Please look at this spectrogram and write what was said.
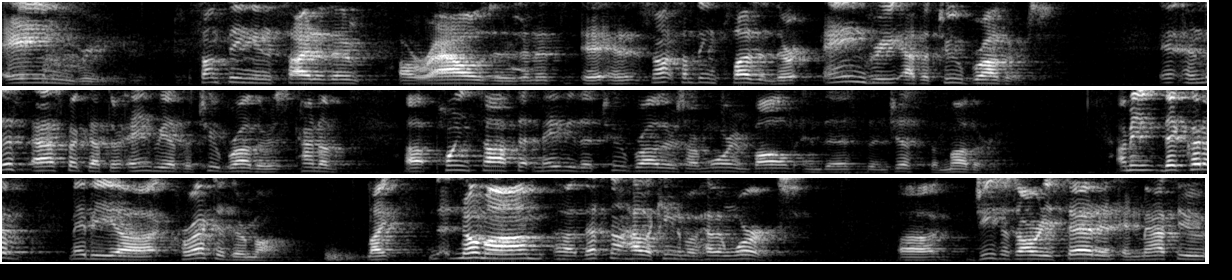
angry. Something inside of them arouses, and it's, and it's not something pleasant. They're angry at the two brothers. And this aspect that they're angry at the two brothers kind of uh, points off that maybe the two brothers are more involved in this than just the mother. I mean, they could have maybe uh, corrected their mom. Like, no, mom, uh, that's not how the kingdom of heaven works. Uh, Jesus already said in, in Matthew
